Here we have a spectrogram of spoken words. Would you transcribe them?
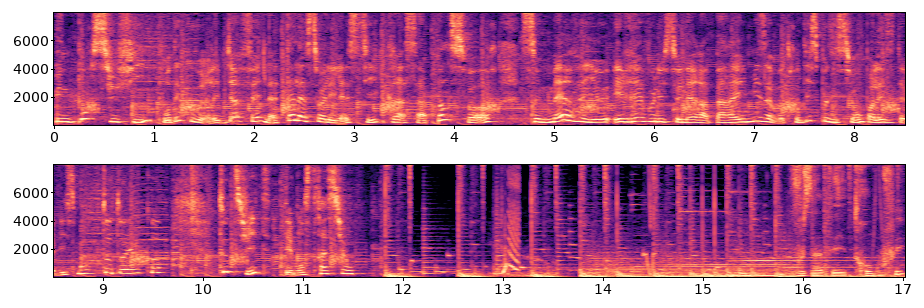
Une bourse suffit pour découvrir les bienfaits de la Thalasso à l'élastique grâce à Pincefort, ce merveilleux et révolutionnaire appareil mis à votre disposition par les établissements Toto Co. Tout de suite, démonstration. Vous avez trop bouffé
